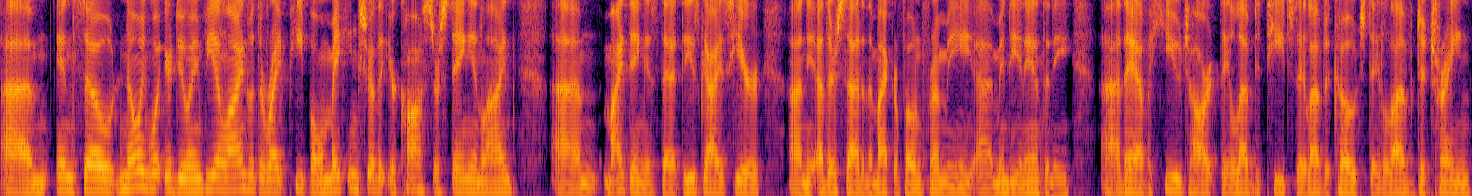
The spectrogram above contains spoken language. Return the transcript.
Um, and so knowing what you're doing, be aligned with the right people, making sure that your costs are staying in line. Um, my thing is that these guys here on the other side of the microphone from me, uh, Mindy and Anthony, uh, they have a huge heart. They love to teach, they love to coach, they love to train.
